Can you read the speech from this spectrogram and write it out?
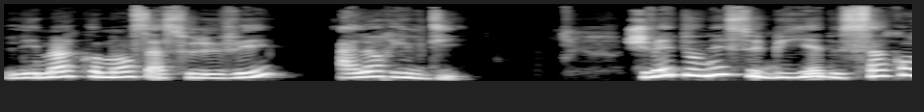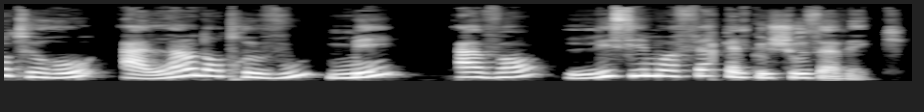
Les mains commencent à se lever, alors il dit Je vais donner ce billet de 50 euros à l'un d'entre vous, mais avant, laissez-moi faire quelque chose avec.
